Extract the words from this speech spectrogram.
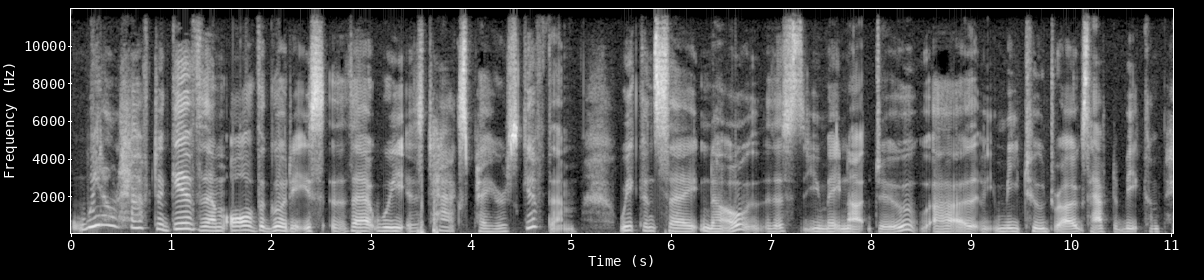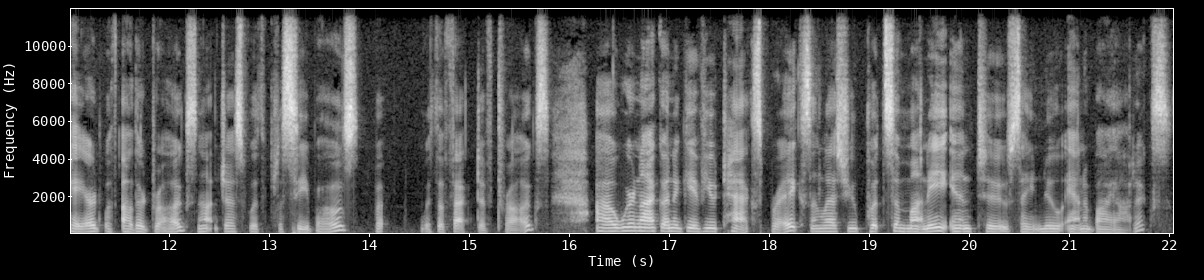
we don't have to give them all the goodies that we as taxpayers give them. We can say, no, this you may not do. Uh, Me Too drugs have to be compared with other drugs, not just with placebos, but with effective drugs. Uh, we're not going to give you tax breaks unless you put some money into, say, new antibiotics.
